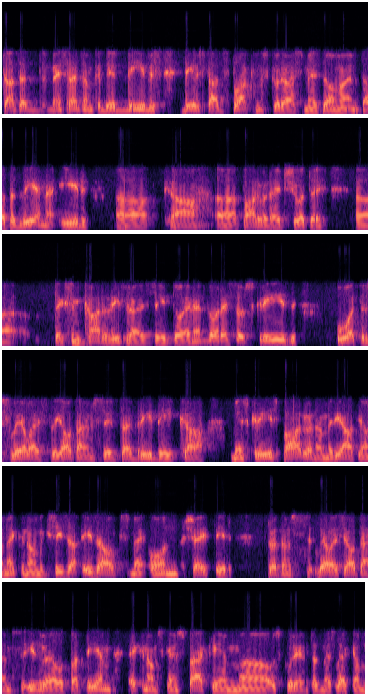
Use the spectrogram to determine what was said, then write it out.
Tātad mēs redzam, ka ir divas, divas tādas plaknes, kurās mēs domājam. Tātad viena ir, uh, kā uh, pārvarēt šo te, uh, teiksim, kara izraisīto energoresursu krīzi. Otrs lielais jautājums ir tajā brīdī, kā mēs krīzi pārvaram, ir jāatjauna ekonomikas iza, izaugsme, un šeit ir uh, Protams, lielais jautājums izvēle par tiem ekonomiskajiem spēkiem, uh, uz kuriem mēs liekam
